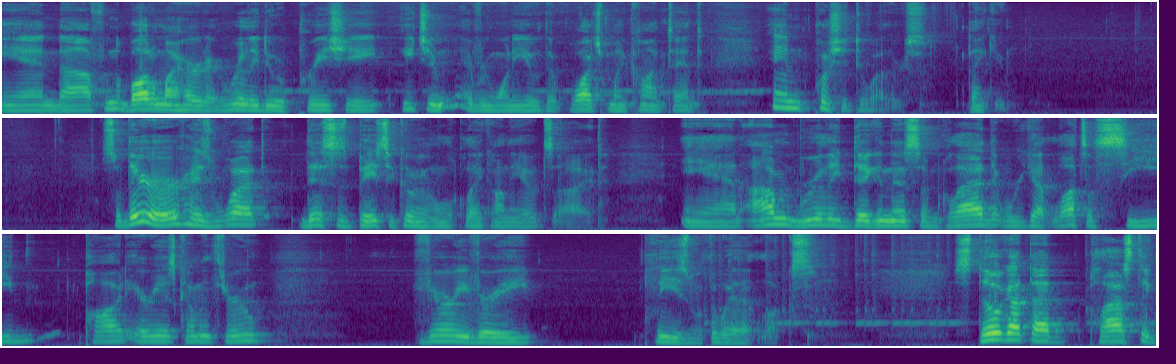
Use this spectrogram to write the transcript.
And uh, from the bottom of my heart, I really do appreciate each and every one of you that watch my content and push it to others. Thank you. So there is what this is basically going to look like on the outside. And I'm really digging this. I'm glad that we got lots of seed pod areas coming through. Very, very pleased with the way that looks. Still got that plastic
